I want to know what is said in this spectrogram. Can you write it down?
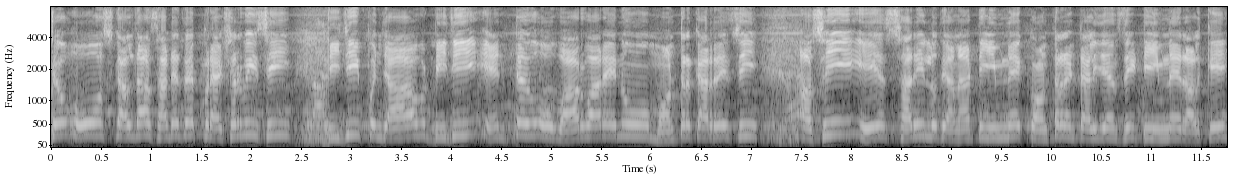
ਤੇ ਉਸ ਗੱਲ ਦਾ ਸਾਡੇ ਤੇ ਪ੍ਰੈਸ਼ਰ ਵੀ ਸੀ। ਡੀਜੀ ਪੰਜਾਬ ਡੀਜੀ ਇੰਟ ਉਹ ਵਾਰ-ਵਾਰ ਇਹਨੂੰ ਮੋਨਿਟਰ ਕਰ ਰਹੇ ਸੀ। ਅਸੀਂ ਇਸ ਸਾਰੀ ਲੁਧਿਆਣਾ ਟੀਮ ਨੇ ਕਾਊਂਟਰ ਇੰਟੈਲੀਜੈਂਸ ਦੀ ਟੀਮ ਨੇ ਰਲ ਕੇ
